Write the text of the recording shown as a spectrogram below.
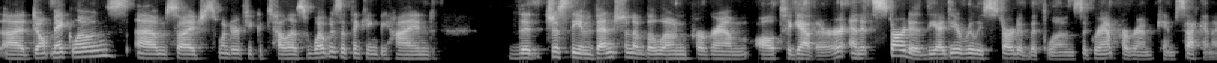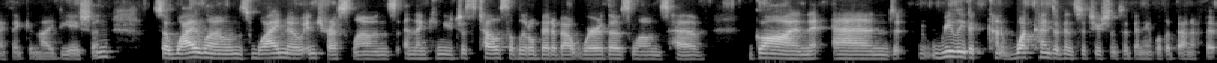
uh, don't make loans. Um, so I just wonder if you could tell us what was the thinking behind the just the invention of the loan program altogether. And it started, the idea really started with loans. The grant program came second, I think, in ideation. So why loans? Why no interest loans? And then can you just tell us a little bit about where those loans have gone and really to kind of what kinds of institutions have been able to benefit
